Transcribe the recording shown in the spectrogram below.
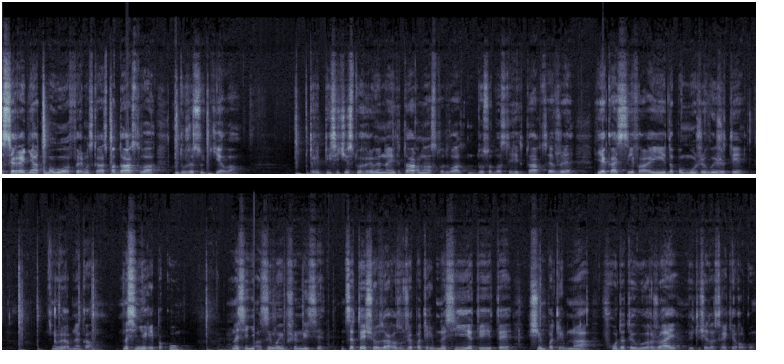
середня атомового фермерського господарства дуже суттєва. 3100 гривень на гектар на 120, до 120 гектар це вже якась цифра і допоможе вижити виробникам. Насіння ріпаку, насіння озимої пшениці це те, що зараз вже потрібно сіяти, і те, з чим потрібно входити в урожай 2023 року.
